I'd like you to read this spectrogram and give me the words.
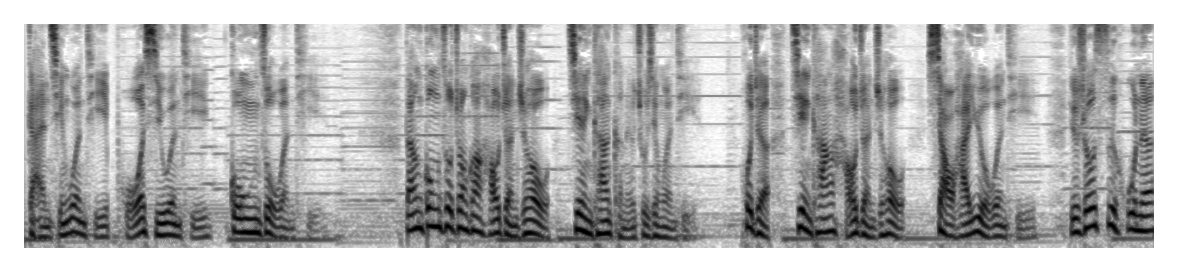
感情问题、婆媳问题、工作问题。当工作状况好转之后，健康可能出现问题；或者健康好转之后，小孩又有问题。有时候似乎呢，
